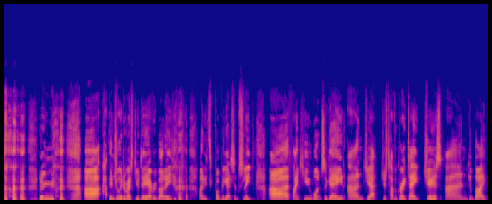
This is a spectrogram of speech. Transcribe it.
uh, enjoy the rest of your day, everybody. I need to probably get some sleep. Uh, thank you once again, and yeah, just have a great day. Cheers and goodbye.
